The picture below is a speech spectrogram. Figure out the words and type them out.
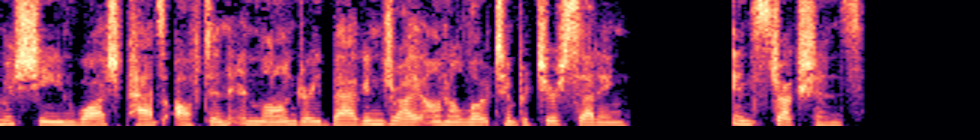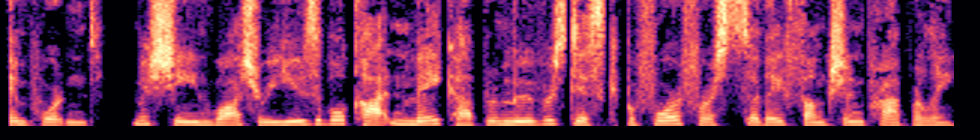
Machine wash pads often in laundry bag and dry on a low temperature setting. Instructions Important Machine wash reusable cotton makeup removers disc before first so they function properly.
